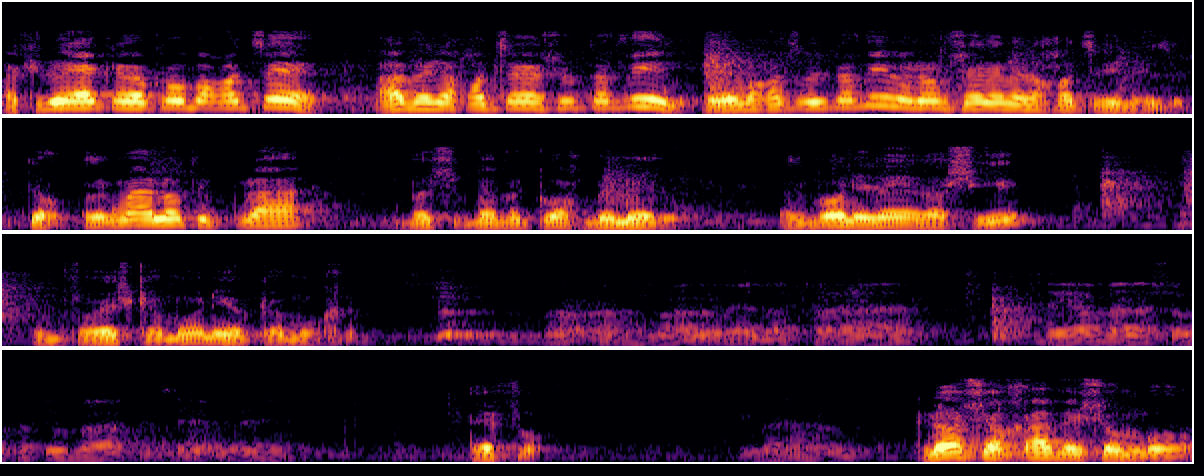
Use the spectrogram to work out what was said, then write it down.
הקנו יקנה מקום בחצר, אבל לחצר שותפים, והם החצר שותפים אינו משלם אל החצרי נזק. טוב, אז הגמרא לא טיפלה בוויכוח בינינו. אז בואו נראה רש"י, הוא מפרש כמוני או כמוכם. לא, ו... איפה? קנו שוכב ושומרו,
